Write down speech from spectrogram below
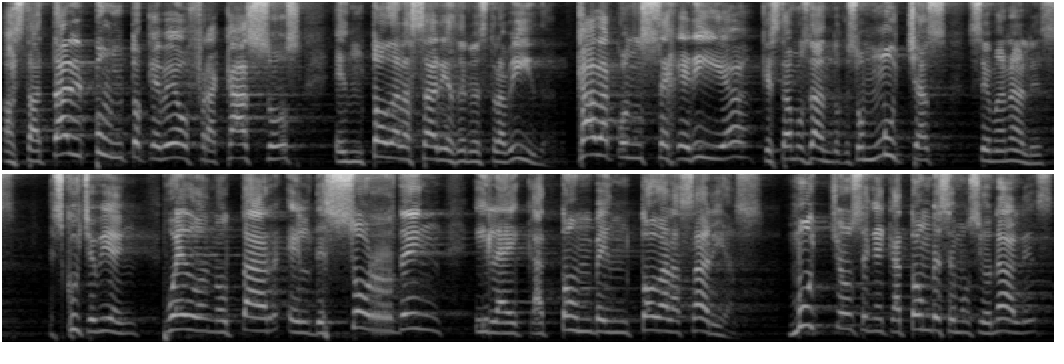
hasta tal punto que veo fracasos en todas las áreas de nuestra vida. Cada consejería que estamos dando, que son muchas semanales, escuche bien, puedo notar el desorden y la hecatombe en todas las áreas. Muchos en hecatombes emocionales,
